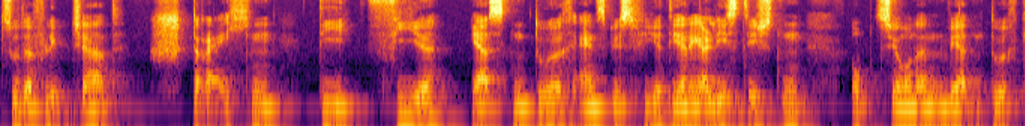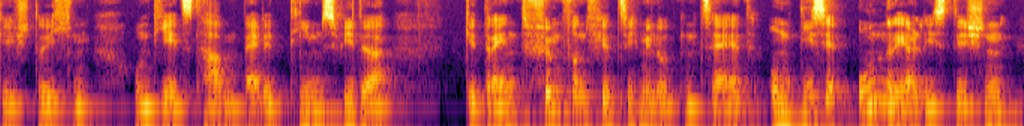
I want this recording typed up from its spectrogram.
zu der Flipchart, streichen die vier ersten durch, 1 bis 4. Die realistischsten Optionen werden durchgestrichen und jetzt haben beide Teams wieder getrennt 45 Minuten Zeit, um diese unrealistischen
